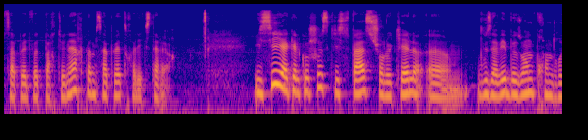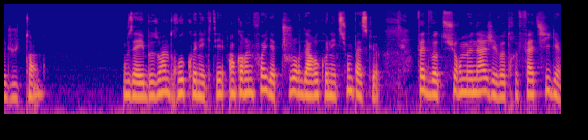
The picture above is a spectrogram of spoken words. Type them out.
ça peut être votre partenaire, comme ça peut être l'extérieur. Ici, il y a quelque chose qui se passe sur lequel vous avez besoin de prendre du temps vous avez besoin de reconnecter. Encore une fois, il y a toujours de la reconnexion parce que en fait, votre surmenage et votre fatigue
